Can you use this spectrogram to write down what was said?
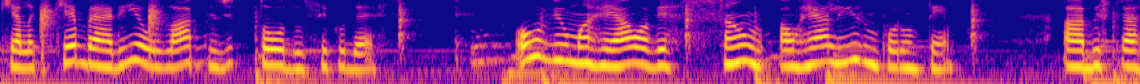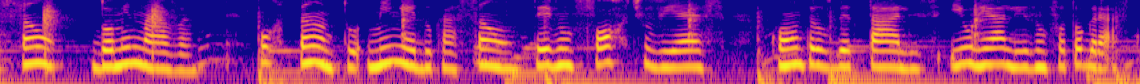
que ela quebraria o lápis de todos se pudesse. Houve uma real aversão ao realismo por um tempo. A abstração dominava. Portanto, minha educação teve um forte viés contra os detalhes e o realismo fotográfico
